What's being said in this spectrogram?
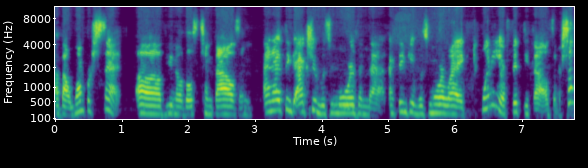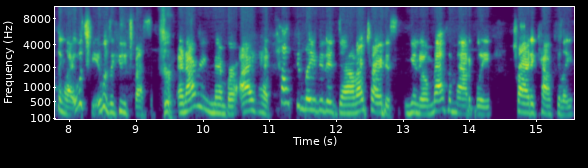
about 1% of you know those 10,000 and I think actually it was more than that. I think it was more like 20 or 50,000 or something like it was it was a huge festival. Sure. And I remember I had calculated it down. I tried to you know mathematically try to calculate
